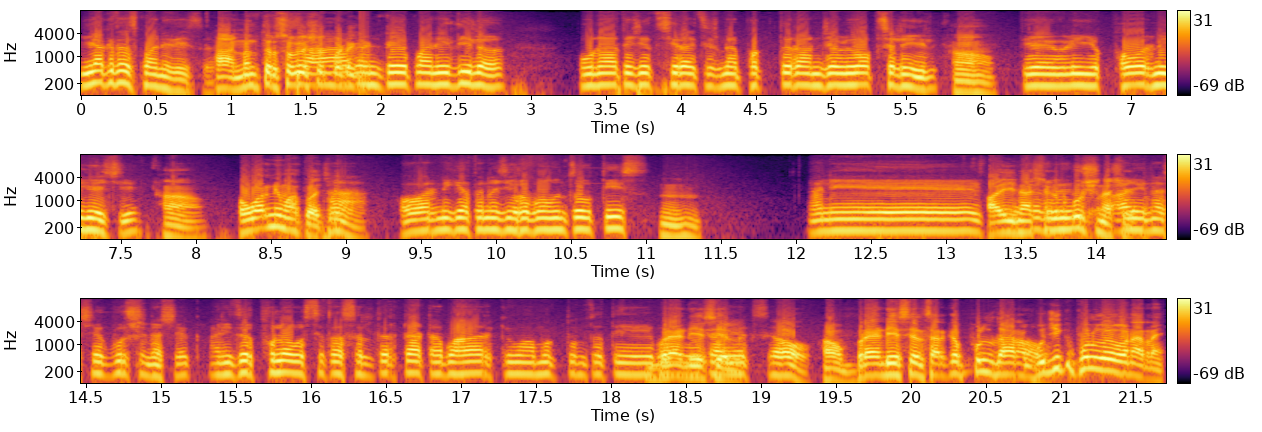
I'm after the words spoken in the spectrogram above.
एकदाच पाणी द्यायचं. हा नंतर सगळं सहा शंभर टक्के. घंटे पाणी दिलं पुन्हा त्याच्यात शिरायचं नाही. फक्त रान ज्यावेळी वापसायला येईल. हा. त्यावेळी एक फवारणी घ्यायची. हा. फवारणी महत्वाची. हा. फवारणी घेताना झिरो बावन्न चौतीस. हम्म. आणि अळीनाशक आणि बुरशीनाशक. अळीनाशक बुरशीनाशक. आणि जर फुलावस्थेत असेल तर टाटा बहार किंवा मग तुमचं ते Brand Bamboo SL. Tyrex, हो. हा ब्रँड एसेल सारखं फुलधारणा हो. जी की फुल होणार नाही.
